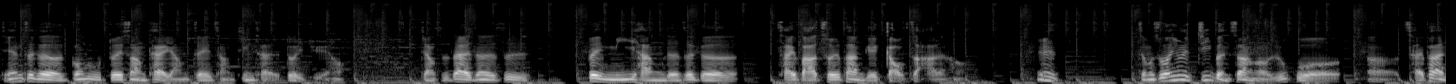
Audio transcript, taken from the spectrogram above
今天这个公路对上太阳这一场精彩的对决哈，讲实在真的是被迷航的这个财阀吹判给搞砸了哈。因为怎么说？因为基本上哦，如果呃裁判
